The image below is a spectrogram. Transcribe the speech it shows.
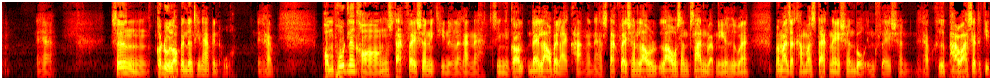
2.7นะฮะ ซึ่งก็ดูเราเป็นเรื่องที่น่าเป็นห่วงนะครับ ผมพูดเรื่องของ stagflation อีกทีหนึ่งแล้วกันนะจริงๆก็ได้เล่าไปหลายครั้งนะ stagflation เล่าเล่าสั้น ๆ แบบนี้ก็คือว่ามันมาจากคำว่า stagnation บวก inflation นะครับคือภาวะเศรษฐกิจ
